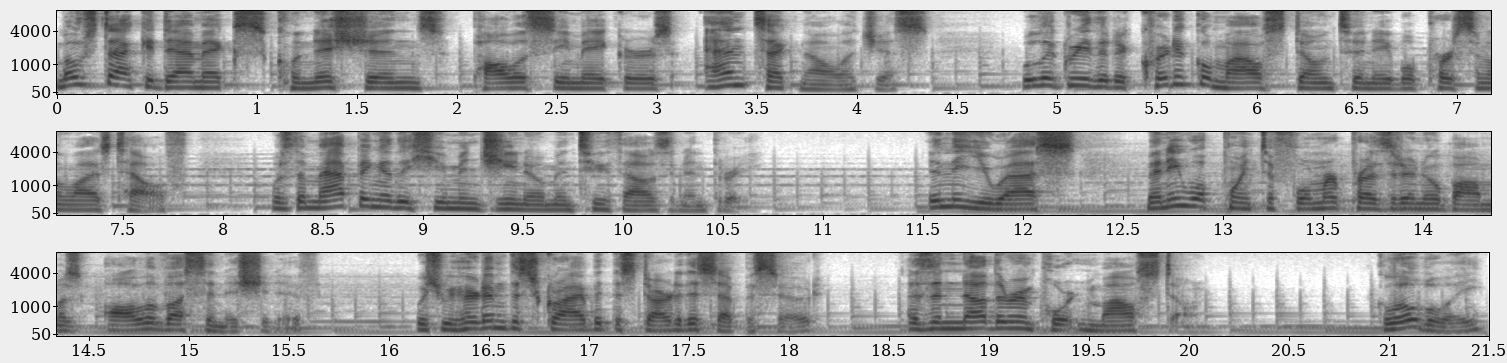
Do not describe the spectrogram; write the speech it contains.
Most academics, clinicians, policymakers, and technologists will agree that a critical milestone to enable personalized health was the mapping of the human genome in 2003. In the US, many will point to former President Obama's All of Us initiative, which we heard him describe at the start of this episode, as another important milestone. Globally,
